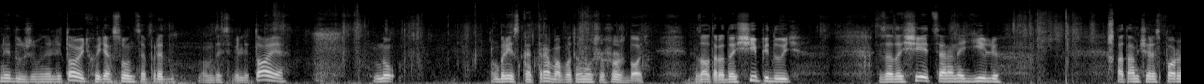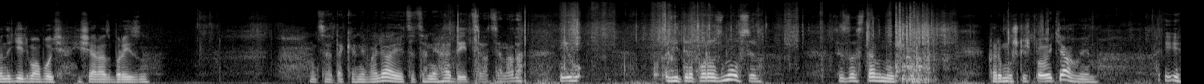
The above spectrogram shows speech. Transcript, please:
Не дуже вони літають, хоча сонце перед... Вон десь вилітає. Ну, бризкати треба, тому що що ждать. Завтра дощі підуть, задощиться на неділю, а там через пару неділь, мабуть, ще раз бризну. Це таке не валяється, це не годиться. Це треба його вітер порозносив. Це заставнушки. Кормушки ж повитягуємо і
